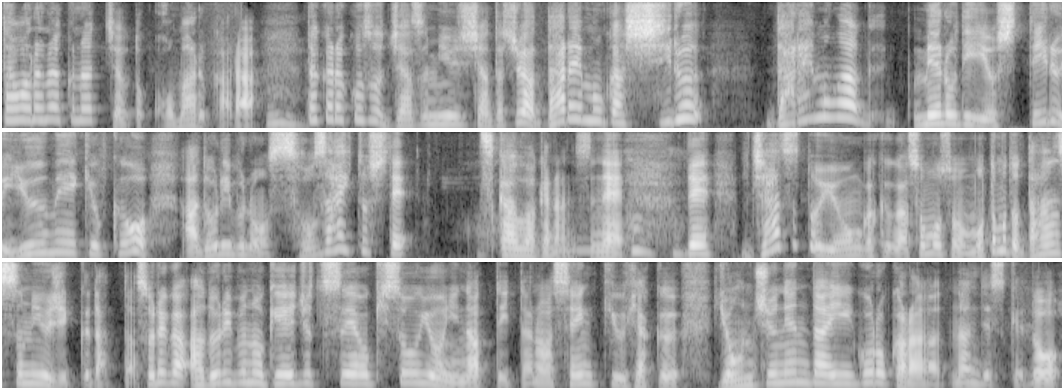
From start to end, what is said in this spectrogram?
伝わらなくなっちゃうと困るから、うん、だからこそジャズミュージシャンたちは誰もが知る誰もがメロディーを知っている有名曲をアドリブの素材として使うわけなんですね。でジャズという音楽がそもそももともとダンスミュージックだった。それがアドリブの芸術性を競うようになっていったのは1940年代頃からなんですけど。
